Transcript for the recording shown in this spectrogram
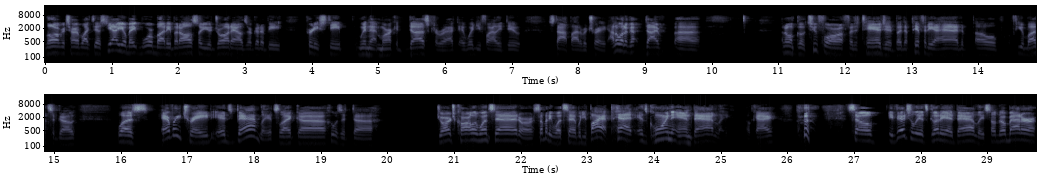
longer term like this, yeah, you'll make more money, but also your drawdowns are going to be pretty steep when that market does correct and when you finally do stop out of a trade. I don't want to dive. Uh, I don't want to go too far off of the tangent, but epiphany I had oh a few months ago was every trade ends badly. It's like uh, who was it? Uh, George Carlin once said, or somebody once said, when you buy a pet, it's going to end badly. Okay. so eventually it's going to end badly. So no matter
